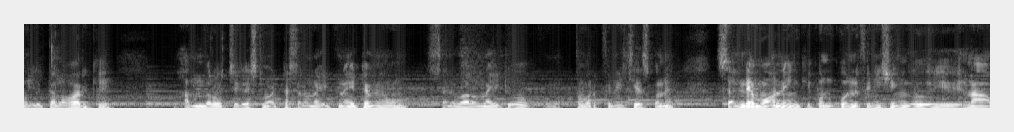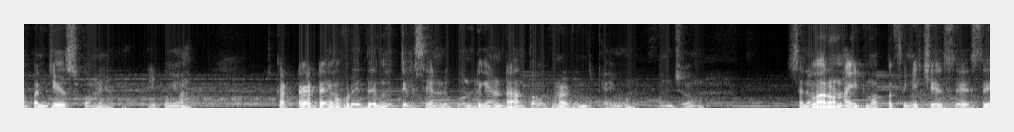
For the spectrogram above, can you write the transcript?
మళ్ళీ తెల్లవారికి అందరూ వచ్చి రెస్ట్ పట్టేస్తారు. నైట్ నైటే మేము శనివారం నైట్ మొత్తం వర్క్ ఫినిష్ చేసుకొని సండే మార్నింగ్కి కొన్ని కొన్ని ఫినిషింగ్ నా పని చేసుకొని వెళ్ళిపోయాం. కరెక్ట్గా టైం ఇప్పుడైతే మీకు తెలిసేయండి. ఒంటి గంట అంత అవుతున్నట్టు ఉంది టైము కొంచెం శనివారం నైట్ మొత్తం ఫినిష్ చేసేసి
